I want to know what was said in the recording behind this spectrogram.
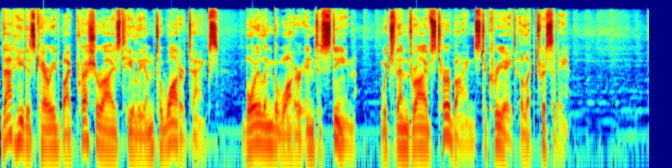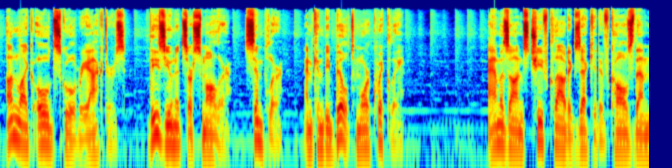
That heat is carried by pressurized helium to water tanks, boiling the water into steam, which then drives turbines to create electricity. Unlike old-school reactors, these units are smaller, simpler, and can be built more quickly. Amazon's chief cloud executive calls them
